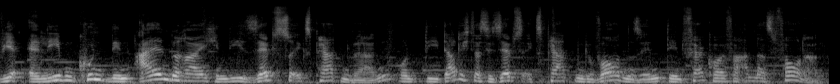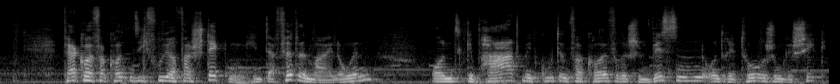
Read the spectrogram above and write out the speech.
wir erleben Kunden in allen Bereichen, die selbst zu Experten werden und die dadurch, dass sie selbst Experten geworden sind, den Verkäufer anders fordern. Verkäufer konnten sich früher verstecken hinter Viertelmeinungen und gepaart mit gutem verkäuferischem Wissen und rhetorischem Geschick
